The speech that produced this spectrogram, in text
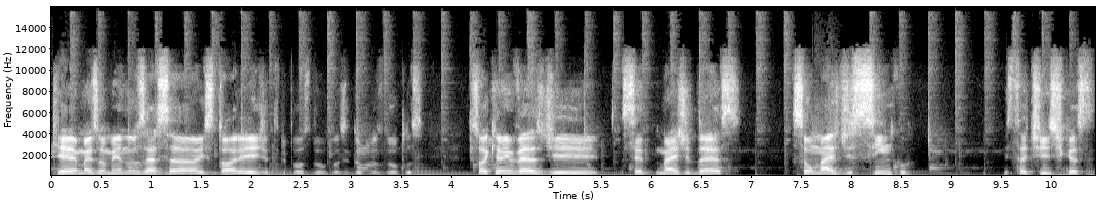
que é mais ou menos essa história aí de triplos duplos e duplos duplos. Só que ao invés de ser mais de 10, são mais de 5 estatísticas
